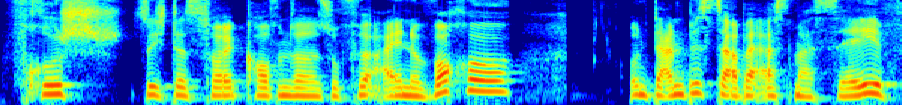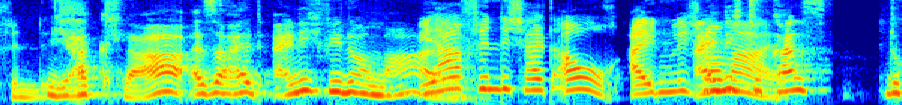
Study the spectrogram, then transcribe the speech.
frisch sich das Zeug kaufen, sondern so für eine Woche. Und dann bist du aber erstmal safe, finde ich. Ja, klar. Also halt eigentlich wie normal. Ja, finde ich halt auch. Eigentlich, eigentlich normal. du kannst, du,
